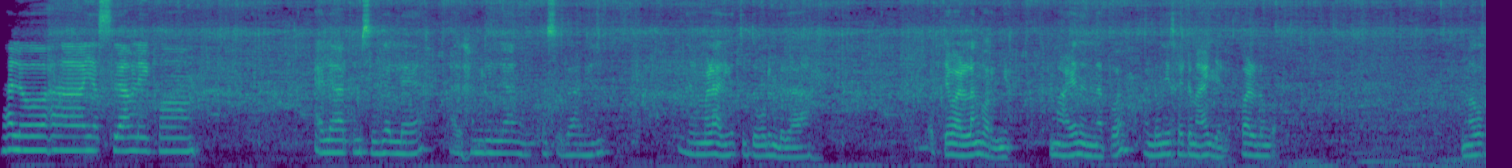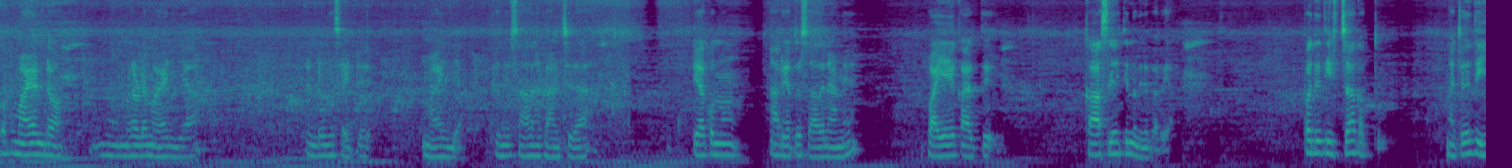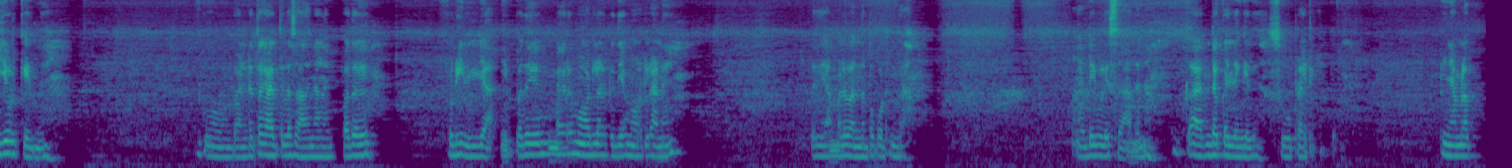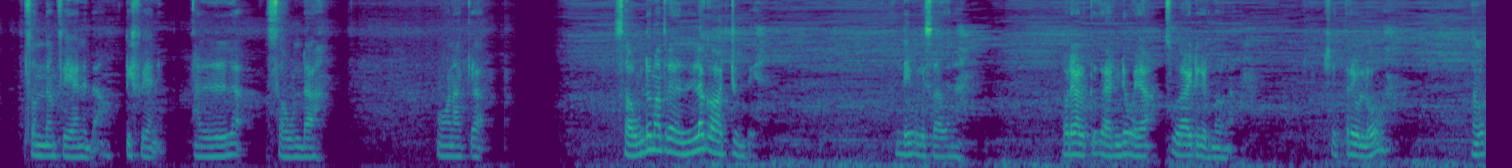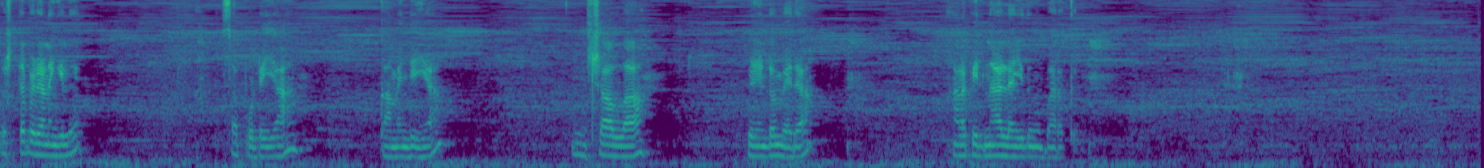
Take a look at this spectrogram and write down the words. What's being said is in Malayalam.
ഹലോ ഹായ് അസ്സാം വലൈക്കും എല്ലാവർക്കും സുഖമല്ലേ അലഹമില്ല നമുക്ക് സുഖമാണ് നമ്മൾ അരികത്ത് തോടുണ്ടുക ഒറ്റ വെള്ളം കുറഞ്ഞു. മഴ നിന്നപ്പോൾ രണ്ട് മൂന്ന് ദിവസമായിട്ട് മഴ ഇല്ലല്ലോ വെള്ളം കുറഞ്ഞു നിങ്ങൾക്കൊക്കെ ഇപ്പോൾ മഴ ഉണ്ടോ? നമ്മളവിടെ മഴ ഇല്ല. രണ്ട് മൂന്ന് ദിവസമായിട്ട് മഴ ഇല്ല. പിന്നെ സാധനം കാണിച്ചതാണ് കുട്ടികൾക്കൊന്നും അറിയാത്തൊരു സാധനമാണ് പഴയ കാലത്ത് കാസിലേക്ക് എന്നതിന് പറയാം. അപ്പം അത് തിരിച്ചാൽ കത്തും. മറ്റേത് തീ കൊടുക്കരുന്ന് പണ്ടത്തെ കാലത്തുള്ള സാധനമാണ്. ഇപ്പം അത് ഇവിടെ ഇല്ല. ഇപ്പം അത് വേറെ മോഡലാണ് പുതിയ മോഡലാണ് നമ്മൾ വന്നപ്പോൾ കൊടുക്കുന്നതാ അടിപൊളി സാധനം. കറണ്ടൊക്കെ ഇല്ലെങ്കിൽ സൂപ്പറായിട്ട് കിട്ടും. പിന്നെ നമ്മളെ സ്വന്തം ഫാൻ ഇതാ കുട്ടി ഫാൻ നല്ല സൗണ്ടാ ഓണാക്കിയ സൗണ്ട് മാത്രമല്ല നല്ല കാറ്റുണ്ട് പുള്ളി സാധനം. ഒരാൾക്ക് കറണ്ട് പോയാൽ സുഖമായിട്ട് കിടന്നുറങ്ങാം. പക്ഷെ ഇത്രയേ ഉള്ളൂ. നമുക്ക് ഇഷ്ടപ്പെടുകയാണെങ്കിൽ സപ്പോർട്ട് ചെയ്യുക കമന്റ് ചെയ്യുക. ഇൻഷാല്ല വീണ്ടും വരാം. നാളെ പെരുന്നാളല്ല ഇത് മുബാറക്ക്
